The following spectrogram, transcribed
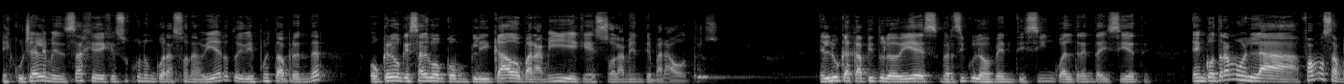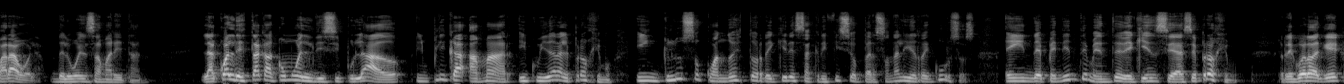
escuchar el mensaje de Jesús con un corazón abierto y dispuesto a aprender? o creo que es algo complicado para mí y que es solamente para otros. En Lucas capítulo 10, versículos 25 al 37, encontramos la famosa parábola del buen samaritano, la cual destaca cómo el discipulado implica amar y cuidar al prójimo, incluso cuando esto requiere sacrificio personal y recursos, e independientemente de quién sea ese prójimo. Recuerda que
